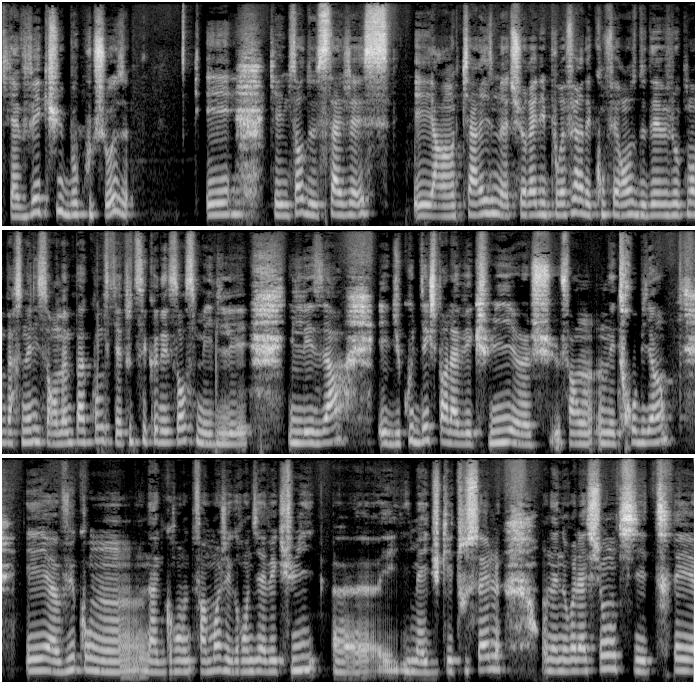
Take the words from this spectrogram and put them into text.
qui a vécu beaucoup de choses et qui a une sorte de sagesse et un charisme naturel. Il pourrait faire des conférences de développement personnel. Il s'en rend même pas compte qu'il a toutes ces connaissances, mais il les, il les a. Et du coup, dès que je parle avec lui, euh, on, est trop bien. Et euh, vu qu'on a grandi, enfin, moi, j'ai grandi avec lui. Euh, il m'a éduqué tout seul. On a une relation qui est très,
